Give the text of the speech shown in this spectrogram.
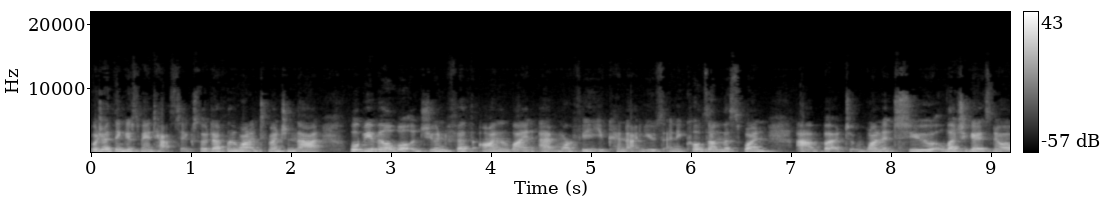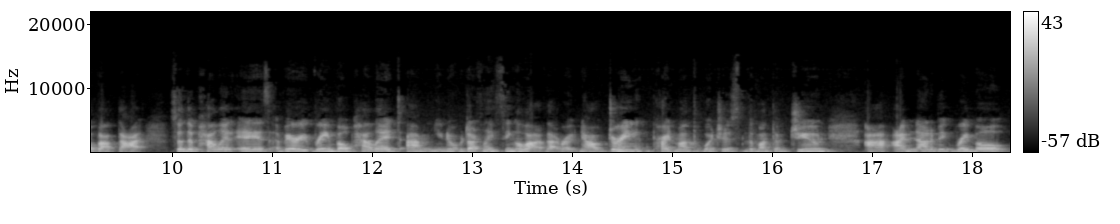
which I think is fantastic. So definitely wanted to mention that. Will be available June 5th online at Morphe. You cannot use any codes on this one, um, but wanted to let you guys know about that. So the palette is a very rainbow palette. Um, you know, we're definitely seeing a lot of that right now during Pride Month, which is the month of June. Uh, I'm not a big rainbow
